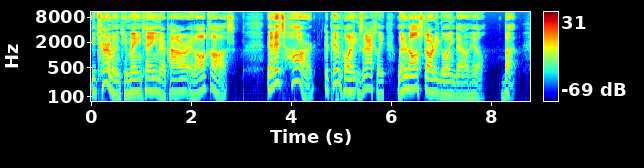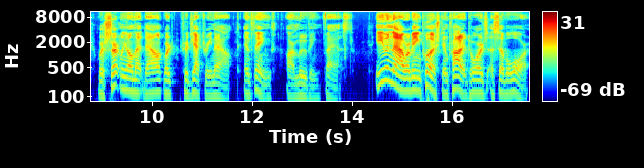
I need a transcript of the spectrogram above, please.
determined to maintain their power at all costs, that it's hard to pinpoint exactly when it all started going downhill. But we're certainly on that downward trajectory now, and things are moving fast. Even now, we're being pushed and prodded towards a civil war,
